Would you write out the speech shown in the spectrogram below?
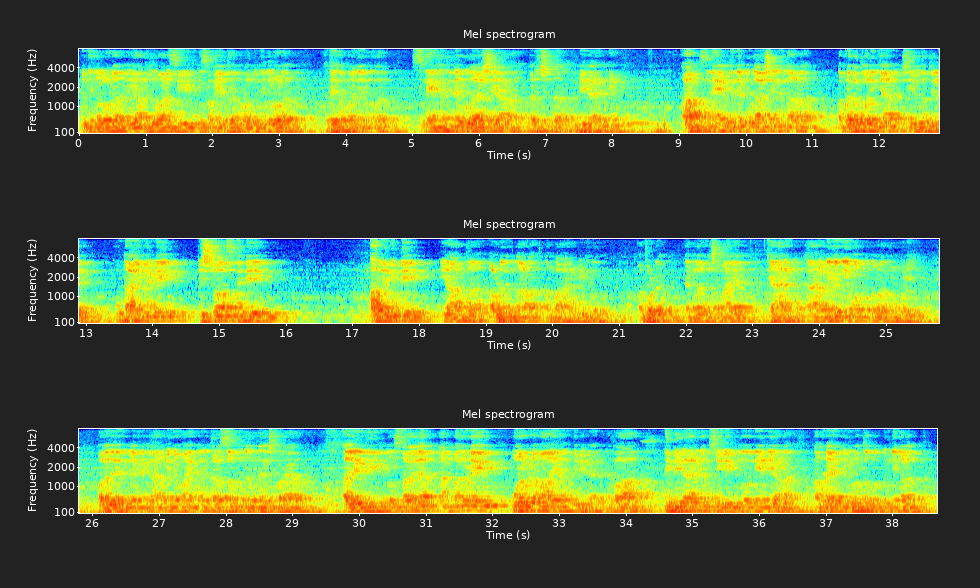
കുഞ്ഞുങ്ങളോട് ഈ ആദ്യകുർബാന സ്വീകരിക്കുന്ന സമയത്ത് ഉള്ള കുഞ്ഞുങ്ങളോട് അദ്ദേഹം പറഞ്ഞിരുന്നത്. സ്നേഹത്തിന്റെ കുതാശയാണ് പരിശുദ്ധ ദിവ്യകാരുണ്യം ആ സ്നേഹത്തിന്റെ കുതാശയിൽ നിന്നാണ് നമ്മുടെ കത്തോലിക്ക ജീവിതത്തിലെ കൂട്ടായ്മയുടെയും വിശ്വാസത്തിന്റെയും അറിവിന്റെയും യാത്ര അവിടെ നിന്നാണ് നമ്മൾ ആരംഭിക്കുന്നത്. അപ്പോൾ ഞങ്ങൾ അച്ഛന്മാരെ കാനൻ കാനോനിക നിയമം എന്ന് പറഞ്ഞ് നമ്മൾ പഠിക്കും. പലതിലും നിങ്ങൾ ഇങ്ങനെ കാനോണികമായ തടസ്സം പറയാറുണ്ട്. അതിലെഴുതിയിരിക്കുന്നത് സകല നന്മകളുടെയും ഉറവിടമായ ദിവ്യകാരുണ്യം. അപ്പൊ ആ ദിവ്യകാരുണ്യം സ്വീകരിക്കുന്നതിന് വേണ്ടിയാണ് നമ്മുടെ ഇരുപത്തൊന്ന് കുഞ്ഞുങ്ങൾ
